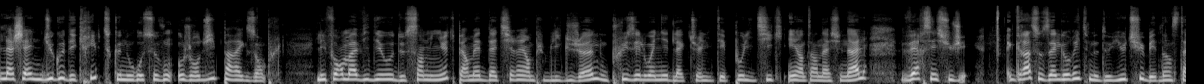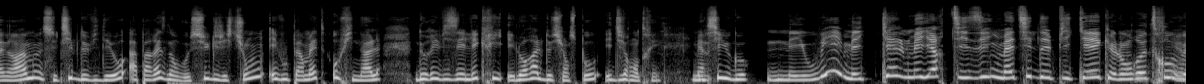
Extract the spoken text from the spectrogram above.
La chaîne d'Hugo Décrypte que nous recevons aujourd'hui, par exemple. Les formats vidéo de 5 minutes permettent d'attirer un public jeune ou plus éloigné de l'actualité politique et internationale vers ces sujets. Grâce aux algorithmes de YouTube et d'Instagram, ce type de vidéos apparaissent dans vos suggestions et vous permettent au final de réviser l'écrit et l'oral de Sciences Po et d'y rentrer. Merci Hugo. Mais oui, mais quel meilleur teasing Mathilde Piquet que l'on retrouve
